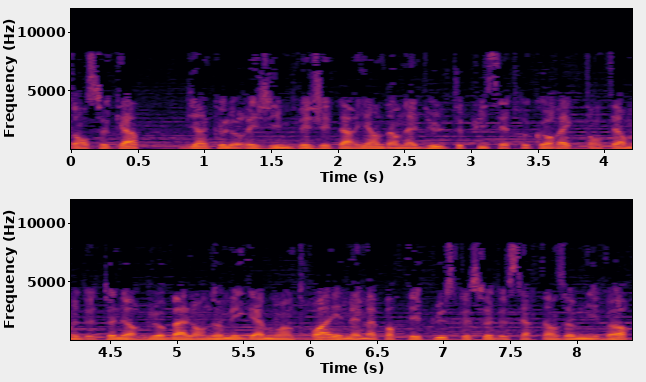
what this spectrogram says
Dans ce cas, bien que le régime végétarien d'un adulte puisse être correct en termes de teneur globale en oméga-3 et même apporter plus que ceux de certains omnivores,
